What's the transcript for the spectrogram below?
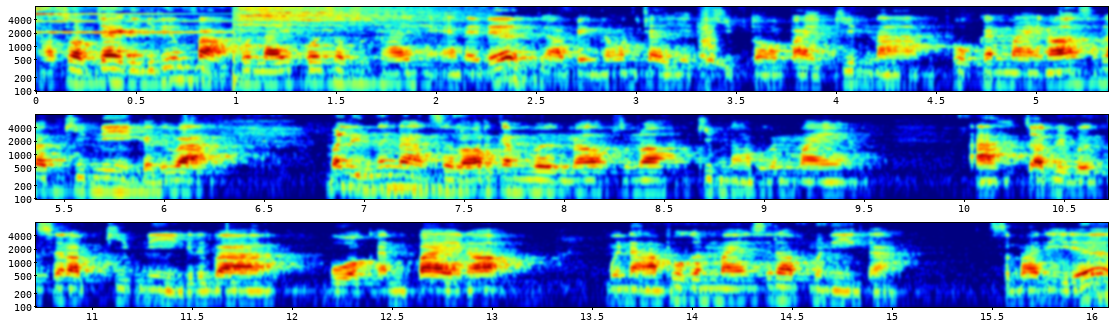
ถ้าสนใจก็อย่าลืมฝากกดไลค์กด subscribe ให้แอนไนเดอร์เพื่อเป็นกำลังใจให้คลิปต่อไปคลิปหน้าพบกันใหม่เนาะสำหรับคลิปนี้ก็ถือว่ามาลินทั้งนานสล็อตกันเบิ่งเนาะท่านผู้ชมเนาะคลิปหน้าพบกันใหม่อะจัดไปเบิ่งสำหรับคลิปนี้ก็ถือว่าบวกกันไปเนาะมื้อหน้าพบกันใหม่สำหรับมื้อนี้ก็สบายดีเด้อ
